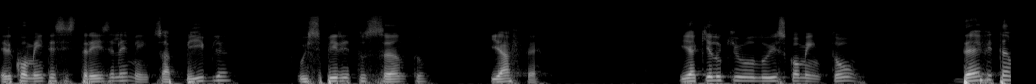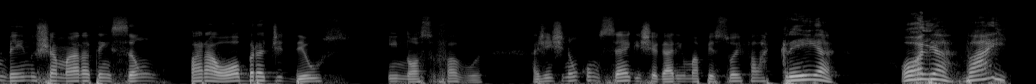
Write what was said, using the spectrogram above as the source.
ele comenta esses três elementos: a Bíblia, o Espírito Santo e a fé. E aquilo que o Luiz comentou deve também nos chamar a atenção para a obra de Deus em nosso favor. A gente não consegue chegar em uma pessoa e falar: creia, olha, vai,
